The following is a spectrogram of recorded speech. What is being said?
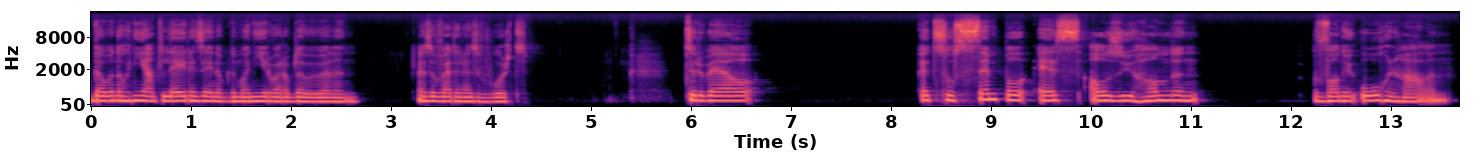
dat we nog niet aan het leiden zijn op de manier waarop dat we willen. En zo verder enzovoort. Terwijl het zo simpel is als uw handen van uw ogen halen.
